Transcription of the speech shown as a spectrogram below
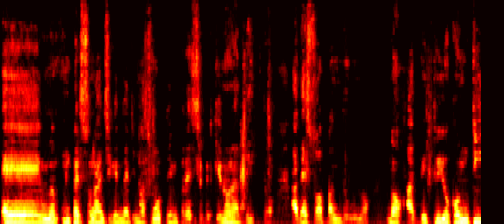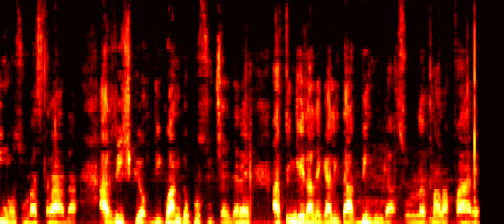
È un, un personaggio che mi è rimasto molto impresso perché non ha detto adesso abbandono, no, ha detto io continuo sulla strada a rischio di quanto può succedere affinché la legalità vinca sul malaffare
